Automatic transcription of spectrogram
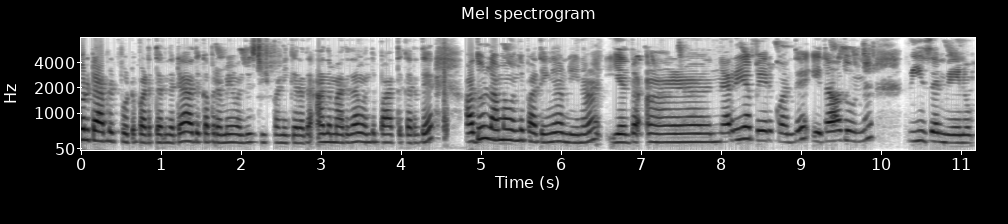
ஒரு டேப்லெட் போட்டு படுத்திருந்துட்டு அதுக்கப்புறமே வந்து ஸ்டிச் பண்ணிக்கிறது. அந்த மாதிரி தான் வந்து பார்த்துக்கிறது. அதுவும் இல்லாமல் வந்து பார்த்திங்க அப்படின்னா எதா நிறைய பேருக்கு வந்து ஏதாவது ஒன்று ரீசன் வேணும்.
